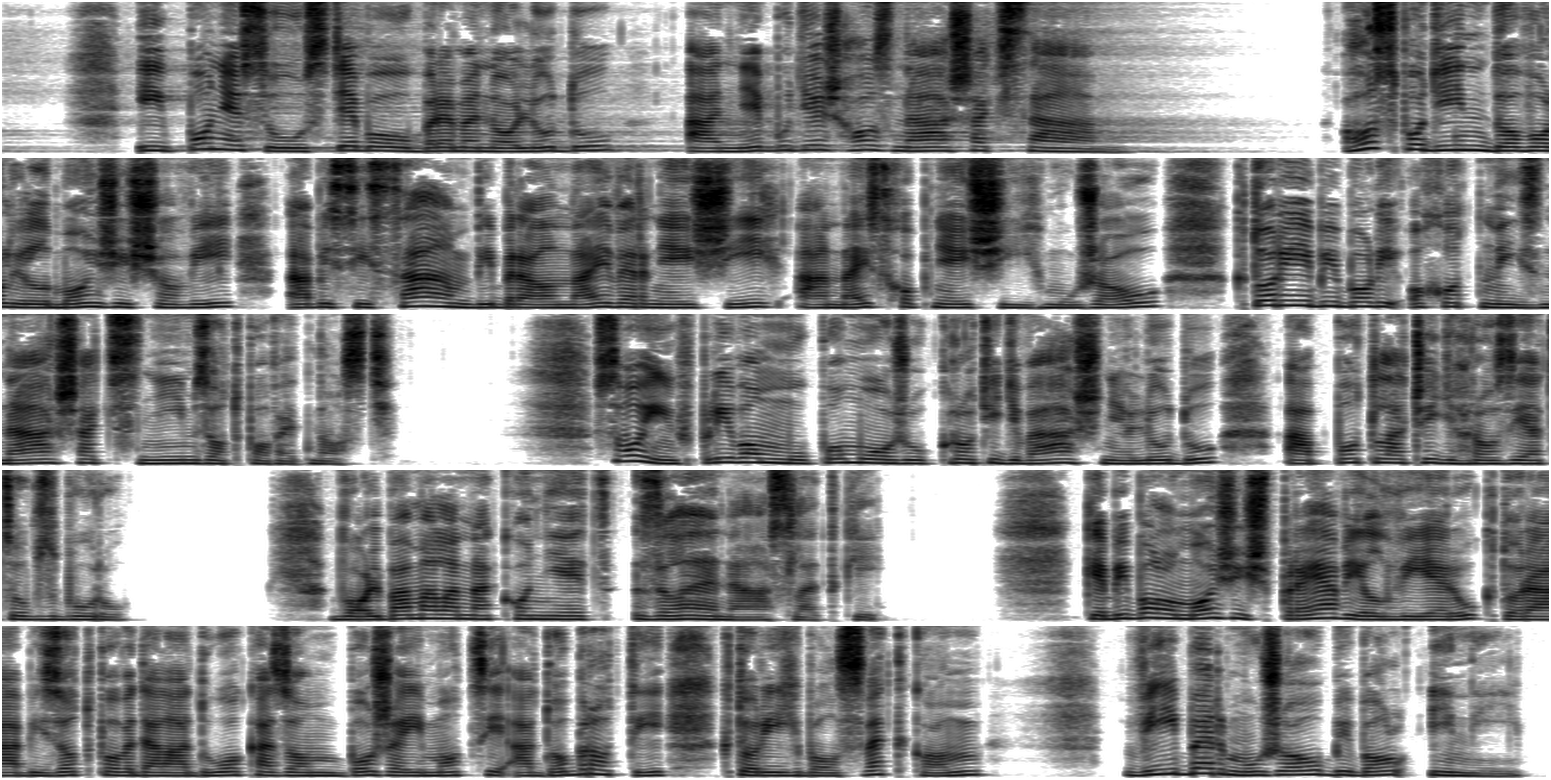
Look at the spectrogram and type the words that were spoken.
I ponesú s tebou bremeno ľudu, a nebudeš ho znášať sám. Hospodín dovolil Mojžišovi, aby si sám vybral najvernejších a najschopnejších mužov, ktorí by boli ochotní znášať s ním zodpovednosť. Svojím vplyvom mu pomôžu krotiť vášne ľudu a potlačiť hroziacu vzburu. Voľba mala nakoniec zlé následky – Keby bol Mojžiš prejavil vieru, ktorá by zodpovedala dôkazom Božej moci a dobroty, ktorých bol svetkom, výber mužov by bol iný.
